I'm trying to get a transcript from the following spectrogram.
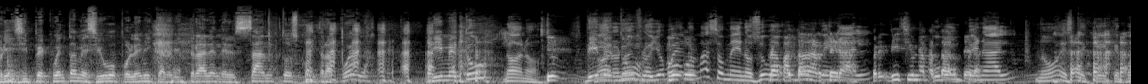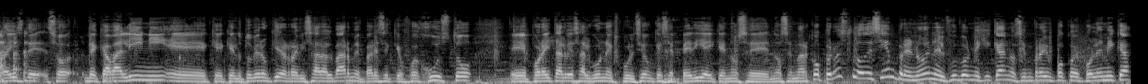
Príncipe, cuéntame si hubo polémica arbitral en el Santos contra Puebla. Dime tú. No, no. Dime no, no, no tú. influyó. Bueno, más o menos. Hubo, Una hubo patada un penal. Pre- dice una patada Hubo un artera. penal, ¿no? Este, que, que por ahí es de, so- de Cavallini, eh, que, que lo tuvieron que ir a revisar al bar. Me parece que fue justo. Eh, por ahí tal vez alguna expulsión que se pedía y que no se, no se marcó. Pero es lo de siempre, ¿no? En el fútbol mexicano siempre hay un poco de polémica.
